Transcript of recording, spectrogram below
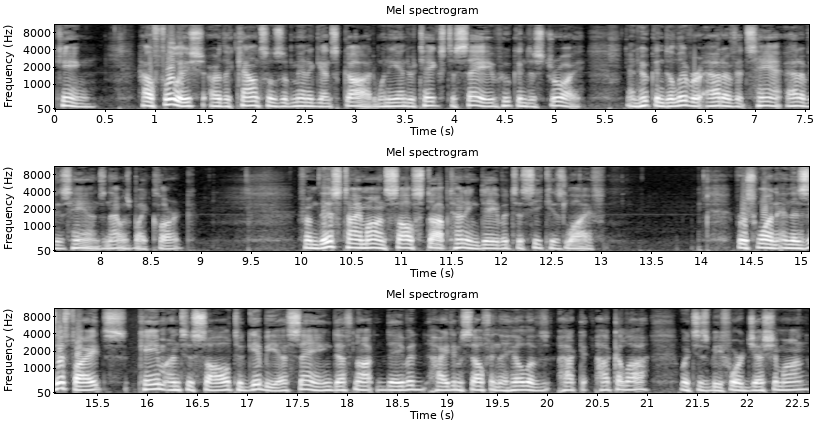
king. How foolish are the counsels of men against God when he undertakes to save who can destroy and who can deliver out of its hand, out of his hands and that was by Clarke. From this time on Saul stopped hunting David to seek his life. Verse 1 And the Ziphites came unto Saul to Gibeah, saying, Doth not David hide himself in the hill of Hachilah, which is before Jeshimon?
